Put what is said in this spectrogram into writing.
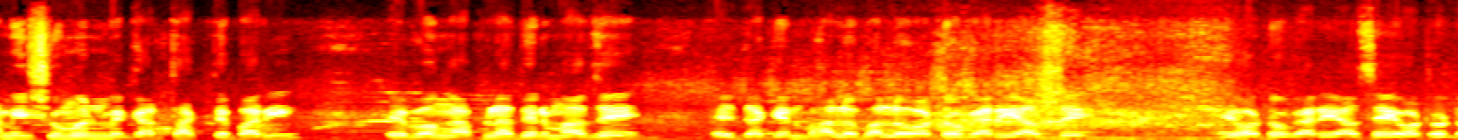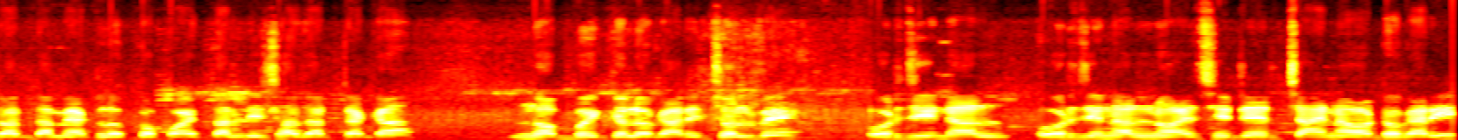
আমি সুমন মেকার থাকতে পারি এবং আপনাদের মাঝে এই দেখেন ভালো ভালো অটো গাড়ি আছে। এই অটো গাড়ি আছে এই অটোটার দাম এক লক্ষ পঁয়তাল্লিশ হাজার টাকা। নব্বই কিলো গাড়ি চলবে অরিজিনাল অরিজিনাল নয় সিটের চায়না অটো গাড়ি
